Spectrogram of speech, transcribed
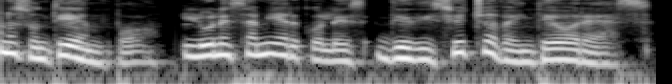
Tomémonos un tiempo, lunes a miércoles de 18 a 20 horas.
